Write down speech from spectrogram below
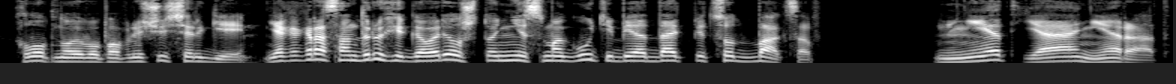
— хлопнул его по плечу Сергей. «Я как раз Андрюхе говорил, что не смогу тебе отдать 500 баксов». «Нет, я не рад».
